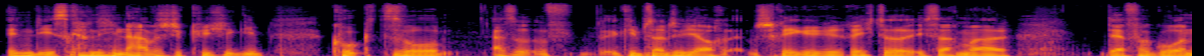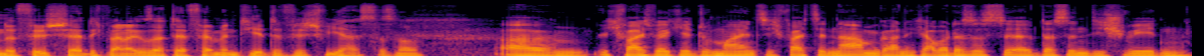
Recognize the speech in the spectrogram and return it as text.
in die skandinavische Küche gibt, guckt so, also gibt es natürlich auch schräge Gerichte. Ich sag mal, der vergorene Fisch, hätte ich beinahe gesagt, der fermentierte Fisch, wie heißt das noch? Ähm, ich weiß, welche du meinst, ich weiß den Namen gar nicht, aber das, ist, äh, das sind die Schweden.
